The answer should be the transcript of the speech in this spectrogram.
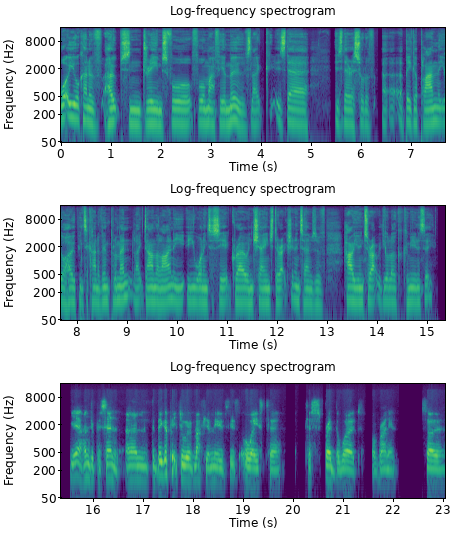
what are your kind of hopes and dreams for for Mafia Moves? Like, is there is there a sort of a, a, bigger plan that you're hoping to kind of implement like down the line are you, are you wanting to see it grow and change direction in terms of how you interact with your local community yeah, hundred percent. Um, the bigger picture with Mafia Moves is always to to spread the word of running. So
